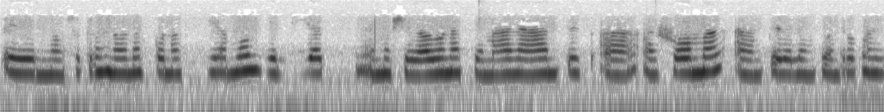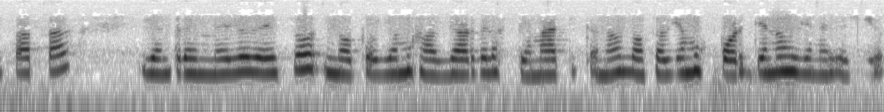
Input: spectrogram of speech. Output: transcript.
eh, nosotros no nos conocíamos y el día hemos llegado una semana antes a, Roma, antes del encuentro con el Papa, y entre en medio de eso no podíamos hablar de las temáticas, ¿no? No sabíamos por qué nos habían elegido.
